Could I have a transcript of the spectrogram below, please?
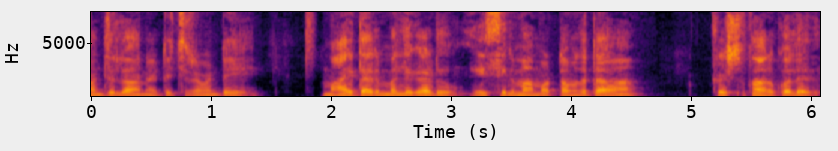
మంజుల నటించినటువంటి మాయదారి మల్లిగాడు ఈ సినిమా మొట్టమొదట కృష్ణతో అనుకోలేదు.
